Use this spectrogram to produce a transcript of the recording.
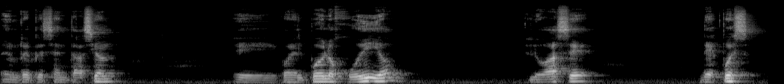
en representación eh, con el pueblo judío, lo hace después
